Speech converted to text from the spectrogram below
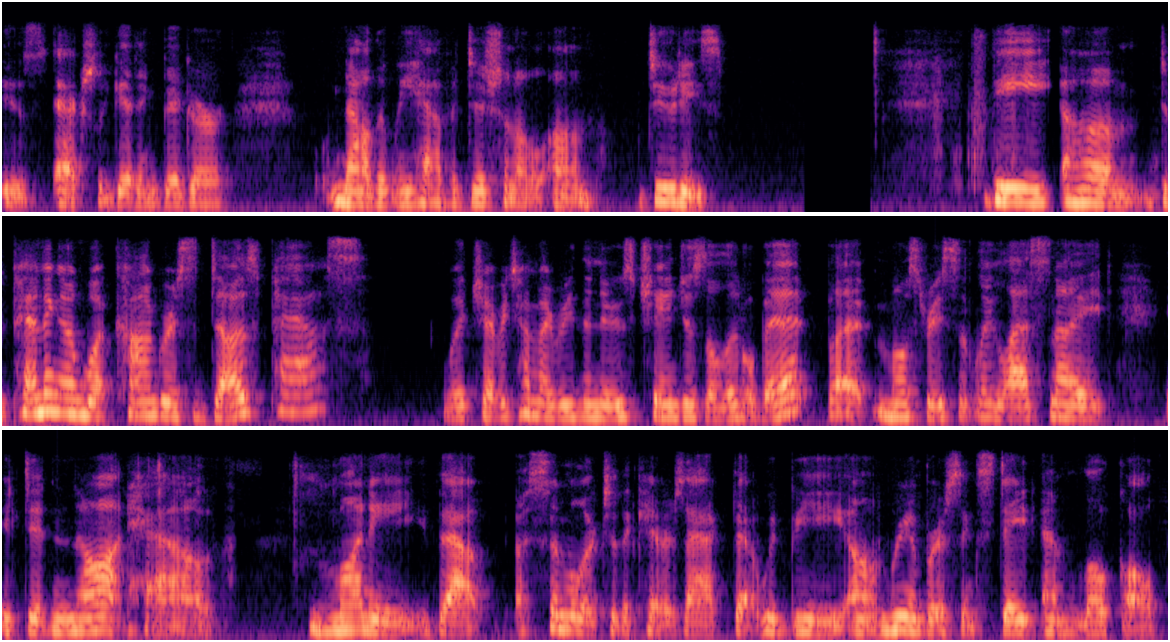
is actually getting bigger now that we have additional um, duties. The um, depending on what Congress does pass, which every time I read the news changes a little bit, but most recently last night it did not have money that uh, similar to the CARES Act that would be um, reimbursing state and local.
